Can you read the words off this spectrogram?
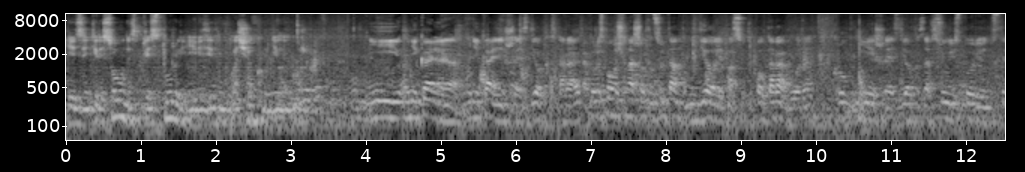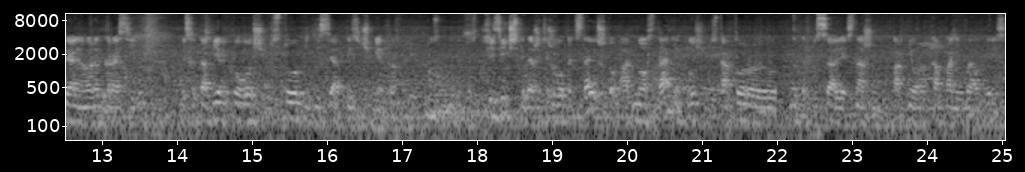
есть заинтересованность, пресс-туры и визиты на площадку мы делать можем. И уникальная, уникальнейшая сделка вторая, которую с помощью нашего консультанта мы делали, по сути, полтора года. Крупнейшая сделка за всю историю индустриального рынка России. То есть это объект площадью 150 тысяч метров. Физически даже тяжело представить, что одно здание, площадью, которую мы подписали с нашим партнером компанией Wildberries,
